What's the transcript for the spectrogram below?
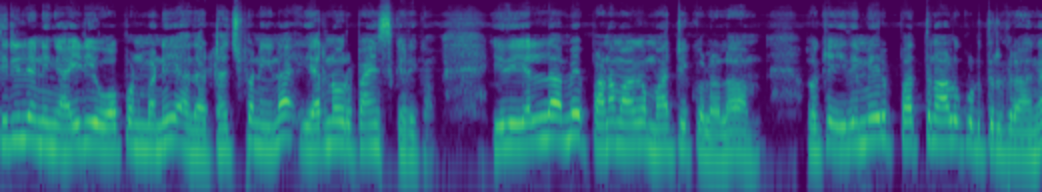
த்ரீயில் நீங்கள் ஐடியை ஓப்பன் பண்ணி அதை டச் பண்ணிங்கன்னா இரநூறு பாயிண்ட்ஸ் கிடைக்கும். இது எல்லாமே பணமாக மாற்றிக்கொள்ளலாம். ஓகே இதேமாரி பத்து நாள் கொடுத்துருக்குறாங்க.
